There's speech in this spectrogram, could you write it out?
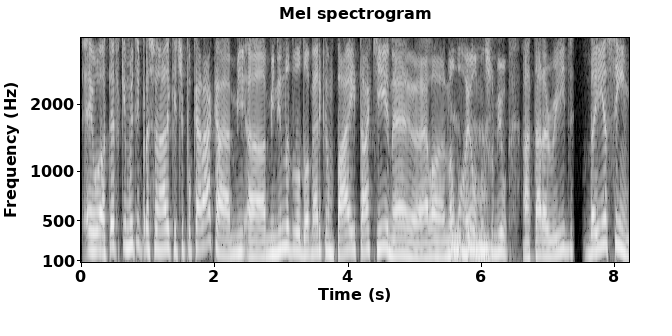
Eu até fiquei muito impressionado que, tipo, caraca, a menina do, do American Pie tá aqui, né? Ela não isso, morreu, é. não sumiu. A Tara Reid. Daí, assim,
